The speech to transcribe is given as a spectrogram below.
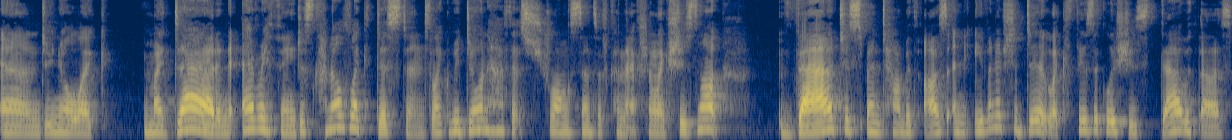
and, you know, like my dad and everything just kind of like distant. Like we don't have that strong sense of connection. Like she's not there to spend time with us. And even if she did, like physically she's there with us,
